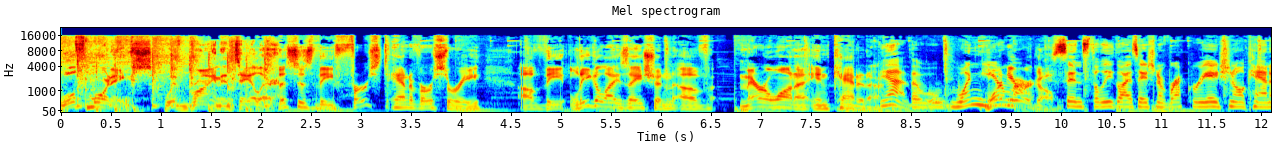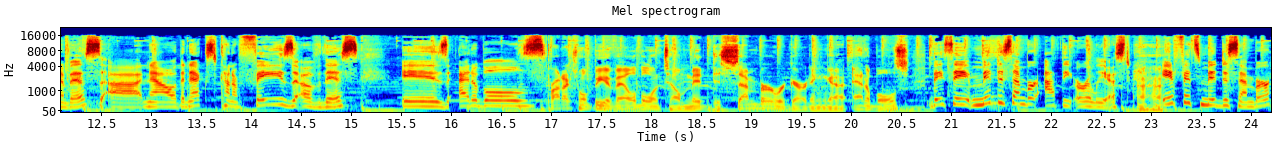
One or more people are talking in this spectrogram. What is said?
Wolf Mornings with Brian and Taylor. This is the first anniversary of the legalization of marijuana in Canada. Yeah, the one year, One year mark ago. since the legalization of recreational cannabis. Uh, now, the next kind of phase of this is edibles. Products won't be available until mid December regarding uh, edibles. They say mid December at the earliest. Uh-huh. If it's mid December,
